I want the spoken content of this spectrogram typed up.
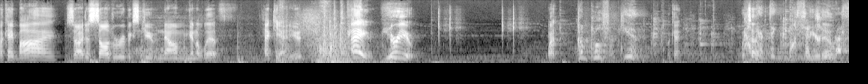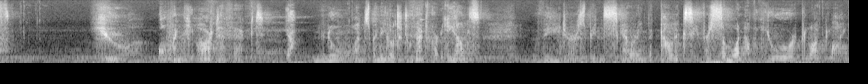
Okay, bye. So I just solved a Rubik's Cube and now I'm gonna live. Heck yeah, dude. Hey, who are you? What? Come closer, here. Okay. What's Come up, here, they mustn't weirdo? hear us. You opened the artifact. Yeah. No one's been able to do that for eons. Vader's been scouring the galaxy for someone of your bloodline.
